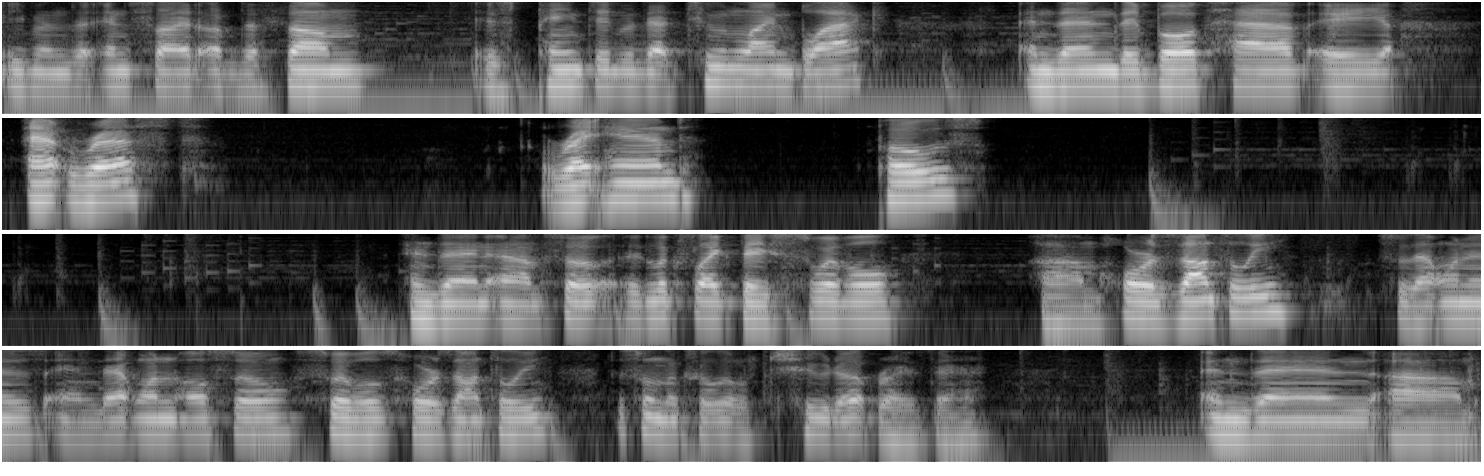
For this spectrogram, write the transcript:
Even the inside of the thumb is painted with that toon line black. And then they both have a at rest right hand pose. And then, um, so it looks like they swivel um, horizontally. So that one is, and that one also swivels horizontally. This one looks a little chewed up right there. And then um,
